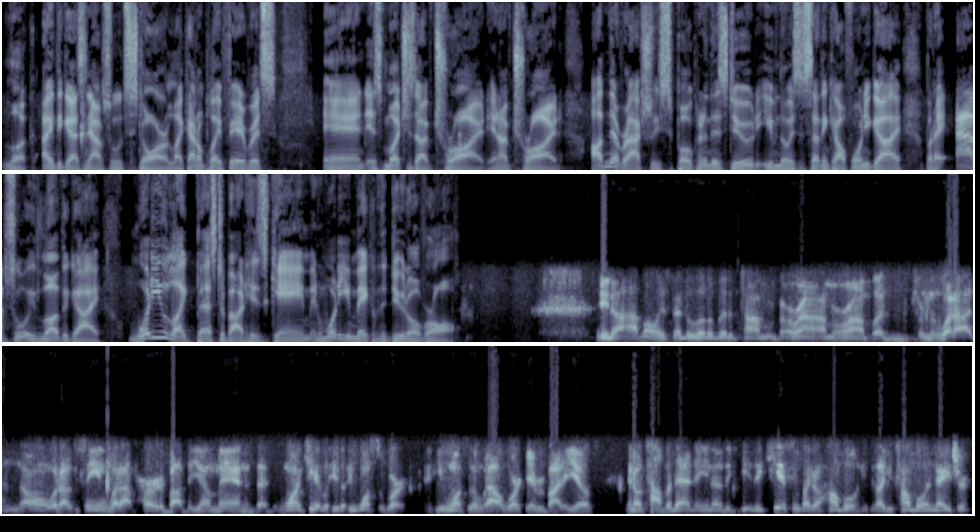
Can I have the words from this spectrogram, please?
look, I think the guy's an absolute star. Like I don't play favorites. And as much as I've tried, and I've tried, I've never actually spoken to this dude, even though he's a Southern California guy, but I absolutely love the guy. What do you like best about his game, and what do you make of the dude overall? You know, I've only spent a little bit of time around Amon-Ra, but from what I've known, what I've seen, what I've heard about the young man is that one kid he he wants to work. He wants to outwork everybody else. And on top of that, you know, the the kid seems like a humble, like he's humble in nature.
